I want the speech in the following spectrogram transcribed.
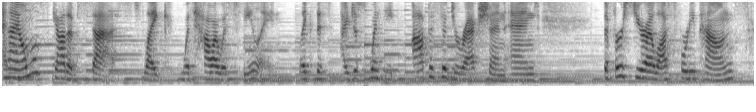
And I almost got obsessed, like with how I was feeling. Like this, I just went the opposite direction. And the first year I lost 40 pounds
